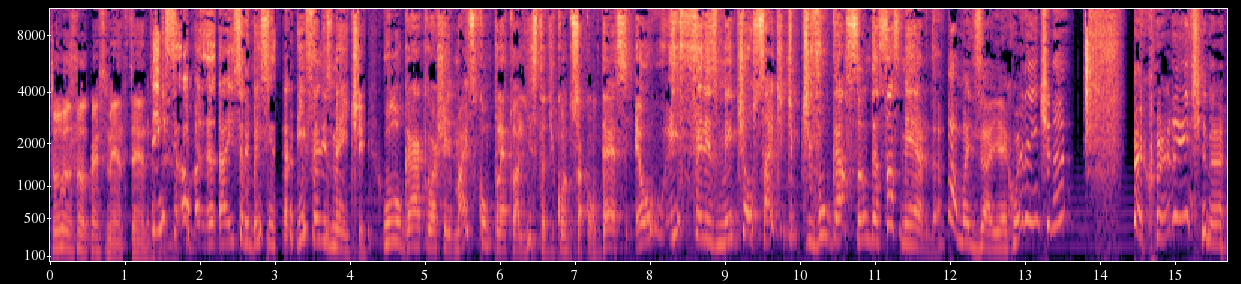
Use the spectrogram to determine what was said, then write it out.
Tudo pelo conhecimento, entende? Isso, aí sendo bem sincero, infelizmente, o lugar que eu achei mais completo a lista de quando isso acontece é o, infelizmente, é o site de divulgação dessas merda. Ah, mas aí é coerente, né? É coerente, né?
